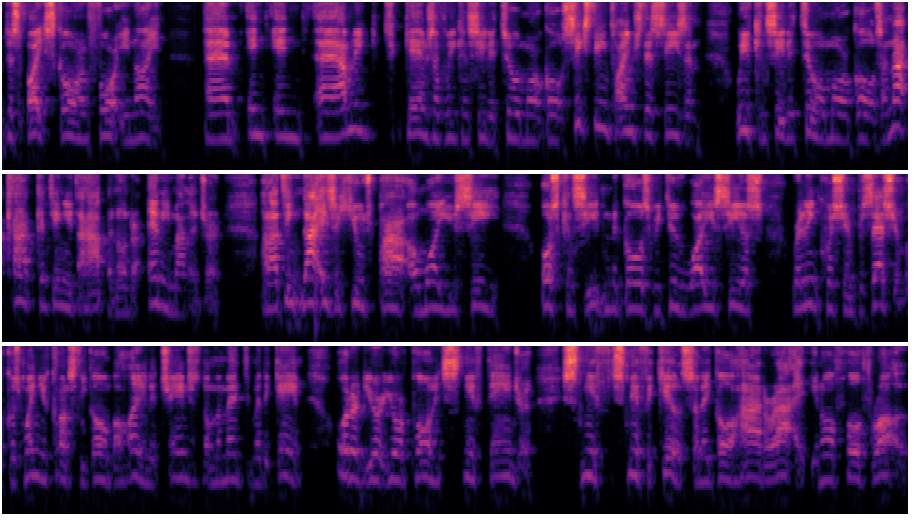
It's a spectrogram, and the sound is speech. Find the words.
despite scoring 49. Um, in in uh, how many games have we conceded two or more goals? 16 times this season, we've conceded two or more goals, and that can't continue to happen under any manager. And I think that is a huge part on why you see us conceding the goals we do, why you see us relinquishing possession because when you're constantly going behind, it changes the momentum of the game. Or your your opponents sniff danger, sniff sniff a kill, so they go harder at it, you know, full throttle.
